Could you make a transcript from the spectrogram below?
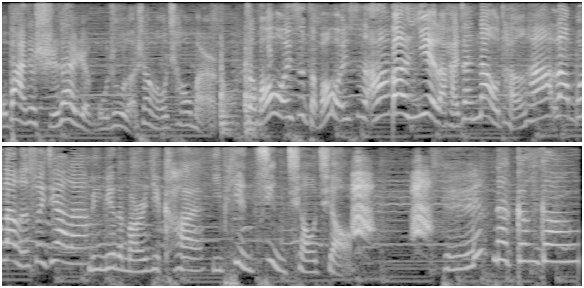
我爸就实在忍不住了，上楼敲门。怎么回事？怎么回事啊？半夜了还在闹腾哈？让不让人睡觉了？里面的门一开，一片静悄悄。诶，那刚刚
